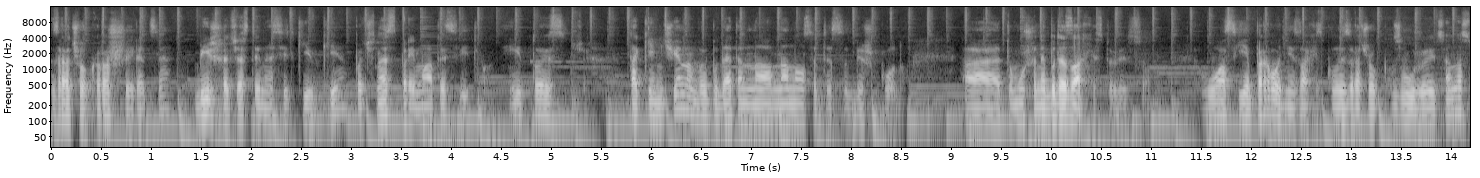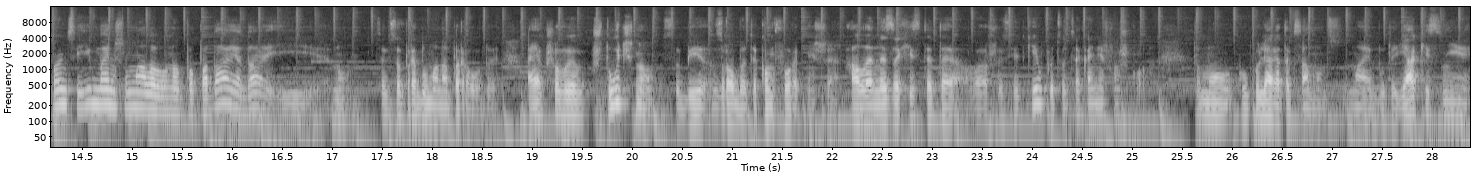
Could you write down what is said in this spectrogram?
зрачок розшириться, більша частина сітківки почне сприймати світло. І тобто, таким чином ви будете на- наносити собі шкоду, Е, тому що не буде захисту від цього. У вас є природній захист, коли зрачок звужується на сонці, і менше мало воно попадає, да, і ну, це все придумано природою. А якщо ви штучно собі зробите комфортніше, але не захистите вашу сітківку, то це, звісно, шкода. Тому окуляри так само мають бути якісні,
